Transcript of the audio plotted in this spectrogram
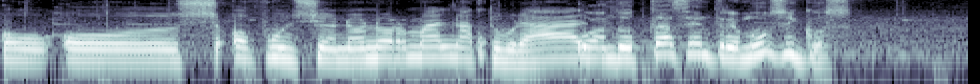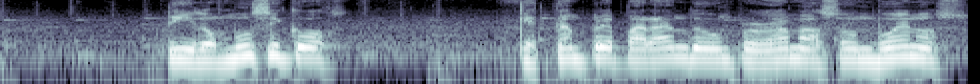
O, o s- o funcionó normal, natural. Cuando estás entre músicos y los músicos que están preparando un programa son buenos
